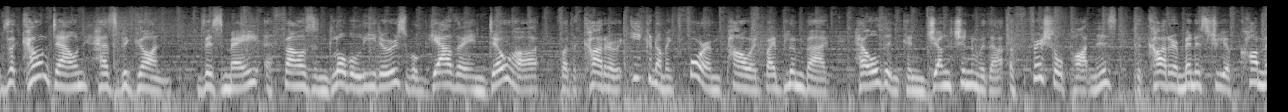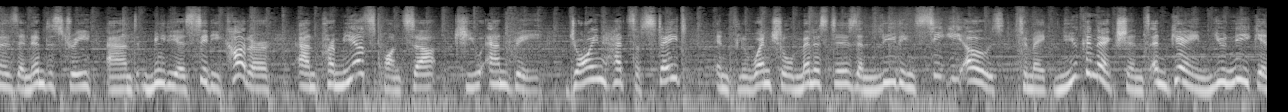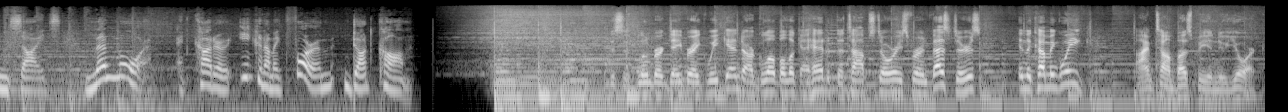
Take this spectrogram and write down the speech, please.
The countdown has begun. This May, a thousand global leaders will gather in Doha for the Qatar Economic Forum powered by Bloomberg, held in conjunction with our official partners, the Qatar Ministry of Commerce and Industry and Media City Qatar, and premier sponsor QNB. Join heads of state, influential ministers, and leading CEOs to make new connections and gain unique insights. Learn more at QatarEconomicForum.com. This is Bloomberg Daybreak Weekend, our global look ahead at the top stories for investors in the coming week. I'm Tom Busby in New York.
